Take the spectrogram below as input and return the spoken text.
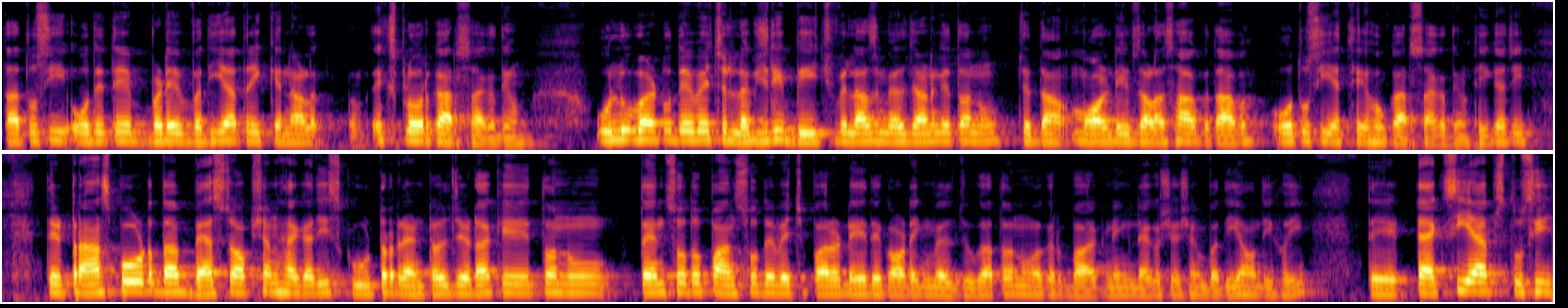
ਤਾਂ ਤੁਸੀਂ ਉਹਦੇ ਤੇ ਬੜੇ ਵਧੀਆ ਤਰੀਕੇ ਨਾਲ ਐਕਸਪਲੋਰ ਕਰ ਸਕਦੇ ਹੋ। ਉਲੂਬਾਟੂ ਦੇ ਵਿੱਚ ਲਗਜ਼ਰੀ ਬੀਚ ਵਿਲਾਜ਼ ਮਿਲ ਜਾਣਗੇ ਤੁਹਾਨੂੰ, ਜਿੱਦਾਂ ਮਾਲਦੀਵਸ ਵਾਲਾ ਹਿਸਾਬ ਕਿਤਾਬ, ਉਹ ਤੁਸੀਂ ਇੱਥੇ ਉਹ ਕਰ ਸਕਦੇ ਹੋ, ਠੀਕ ਹੈ ਜੀ? ਤੇ ਟਰਾਂਸਪੋਰਟ ਦਾ ਬੈਸਟ ਆਪਸ਼ਨ ਹੈਗਾ ਜੀ ਸਕੂਟਰ ਰੈਂਟਲ ਜਿਹੜਾ ਕਿ ਤੁਹਾਨੂੰ 300 ਤੋਂ 500 ਦੇ ਵਿੱਚ ਪਰ ਡੇ ਦੇ ਅਕੋਰਡਿੰਗ ਮਿਲ ਜੂਗਾ ਤੁਹਾਨੂੰ, ਅਗਰ ਬਾਰਗਨਿੰਗ ਨੈਗੋਸ਼ੀਏਸ਼ਨ ਵਧੀਆ ਆਉਂਦੀ ਹੋਈ। ਤੇ ਟੈਕਸੀ ਐਪਸ ਤੁਸੀਂ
